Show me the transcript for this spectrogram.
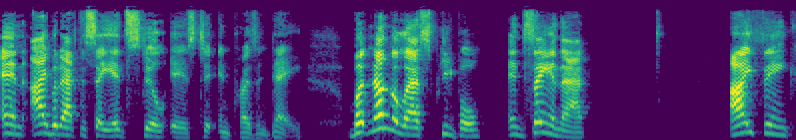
And I would have to say it still is to in present day. But nonetheless, people, in saying that, I think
